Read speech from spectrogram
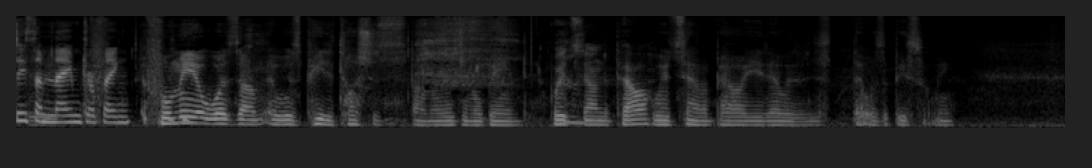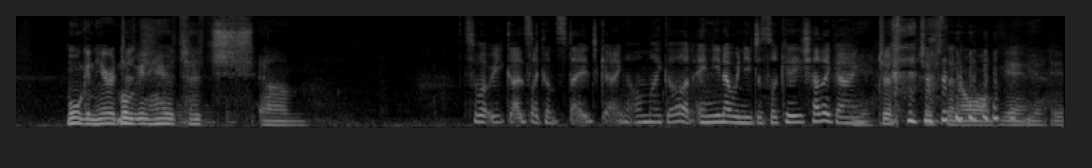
Do some name dropping. For me, it was um, it was Peter Tosh's um, original band. Word Sound and Power. Word Sound and Power. Yeah, that was just, that was the best for me. Morgan Heritage. Morgan Heritage. Um, So what were you guys like on stage going? Oh my god! And you know when you just look at each other going, Just, just in awe, yeah, Yeah. yeah,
